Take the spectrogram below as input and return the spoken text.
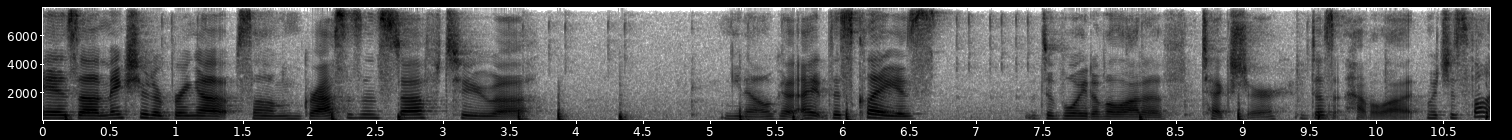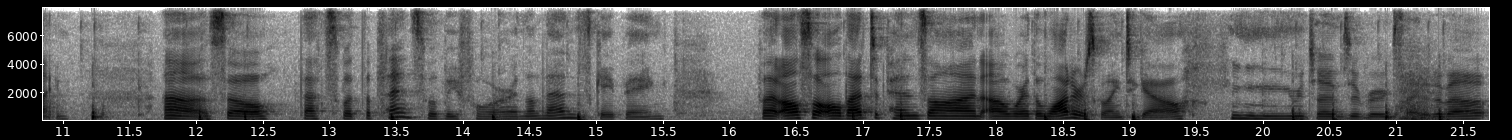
Is uh, make sure to bring up some grasses and stuff to, uh, you know, I, this clay is devoid of a lot of texture. It doesn't have a lot, which is fine. Uh, so that's what the plants will be for and the landscaping. But also all that depends on uh, where the water is going to go, which I'm super excited about.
